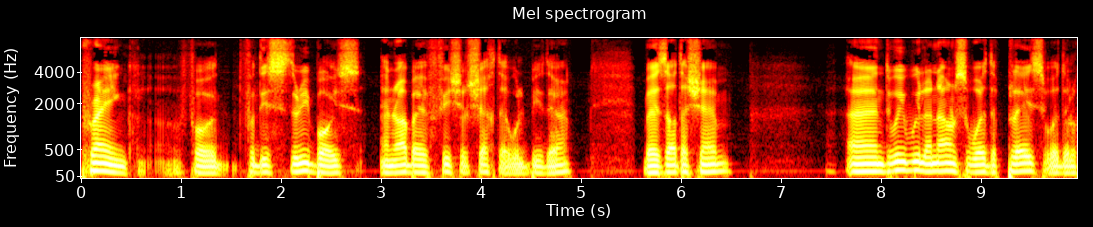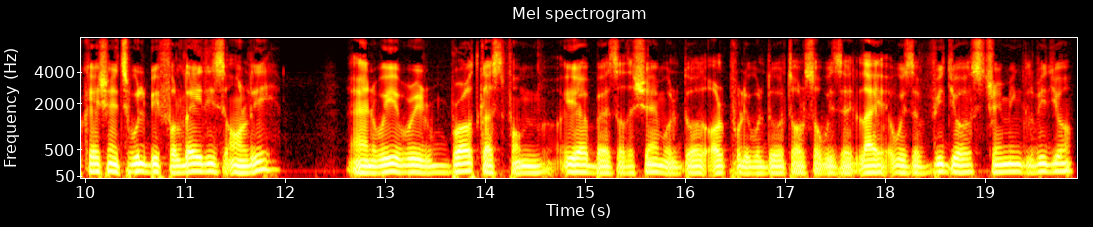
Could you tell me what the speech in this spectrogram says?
praying for for these three boys, and Rabbi Official Shechter will be there. Be'ezrat Hashem. and we will announce where the place, where the location. It will be for ladies only, and we will broadcast from here. Be'ezrat Hashem, we'll do. Hopefully, we'll do it also with a live, with a video streaming video.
